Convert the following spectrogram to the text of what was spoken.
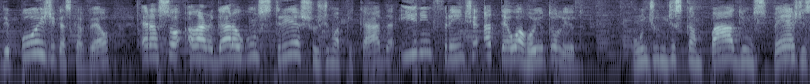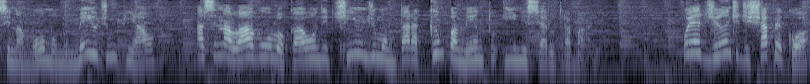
depois de Cascavel, era só alargar alguns trechos de uma picada e ir em frente até o Arroio Toledo, onde um descampado e uns pés de cinamomo no meio de um pinhal assinalavam o local onde tinham de montar acampamento e iniciar o trabalho. Foi adiante de Chapecó,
